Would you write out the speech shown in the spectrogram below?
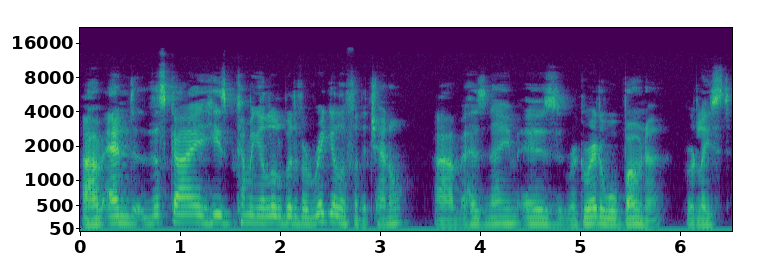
Um, and this guy, he's becoming a little bit of a regular for the channel. Um, his name is Regrettable Boner, least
